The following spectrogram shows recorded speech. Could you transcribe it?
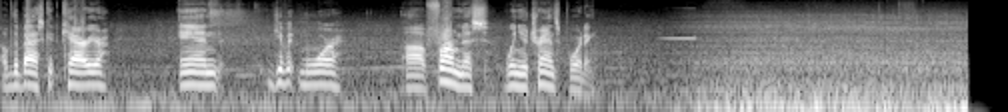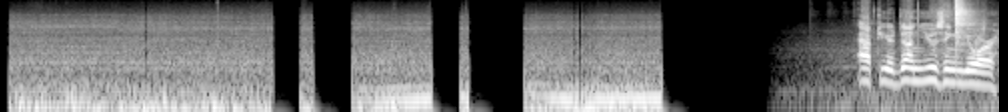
of the basket carrier and give it more uh, firmness when you're transporting. After you're done using your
